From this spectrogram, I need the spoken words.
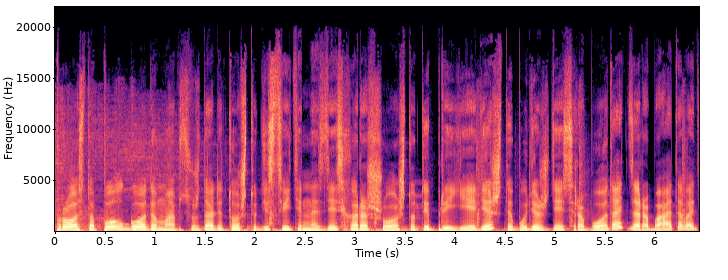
Просто полгода мы обсуждали то, что действительно здесь хорошо, что ты приедешь, ты будешь здесь работать, зарабатывать.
